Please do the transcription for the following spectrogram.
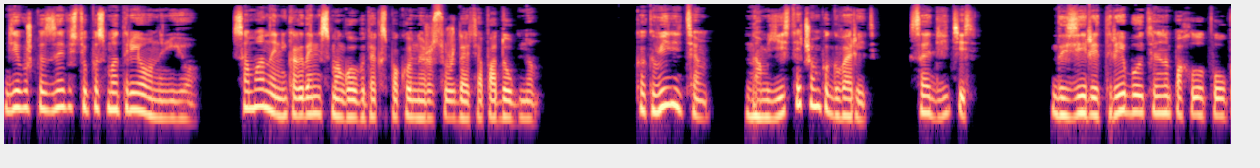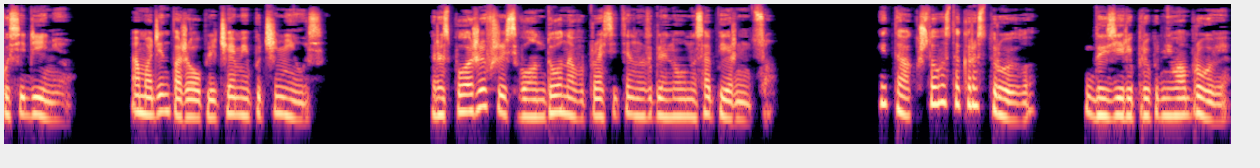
Девушка с завистью посмотрела на нее. Сама она никогда не смогла бы так спокойно рассуждать о подобном. Как видите, нам есть о чем поговорить. Садитесь. Дезири требовательно похлопала по сиденью. Амадин пожал плечами и подчинилась. Расположившись в Лондона, вопросительно взглянул на соперницу. «Итак, что вас так расстроило?» Дезири приподняла брови.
